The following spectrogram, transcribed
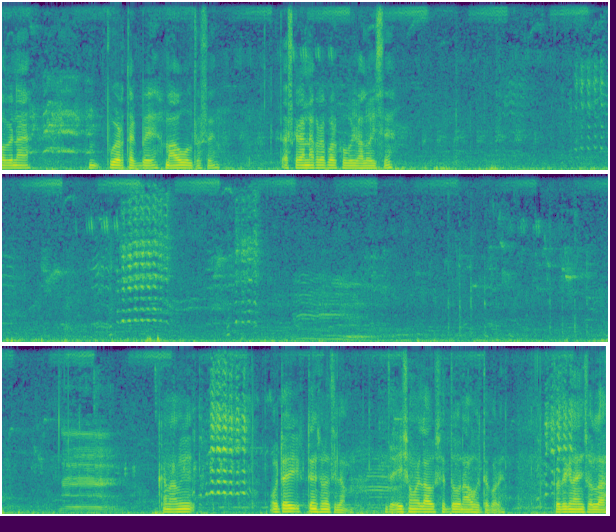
হবে না, পুয়ার থাকবে। মাও বলতেছে। আজকে রান্না করার পর খুবই ভালো হয়েছে কারণ আমি ওইটাই টেনশনে ছিলাম, যে এই সময় লাউ সেদ্ধ নাও হতে পারে। তো দেখি না, ইনশাল্লাহ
